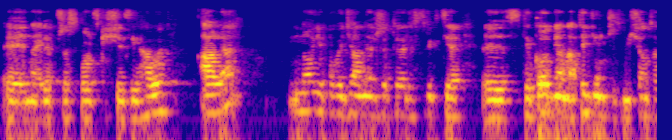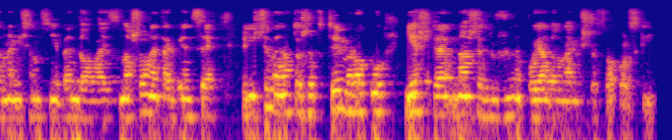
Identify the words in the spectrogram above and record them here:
e, najlepsze z Polski się zjechały, ale no nie powiedziane, że te restrykcje e, z tygodnia na tydzień czy z miesiąca na miesiąc nie będą znoszone, tak więc e, liczymy na to, że w tym roku jeszcze nasze drużyny pojadą na Mistrzostwa Polski.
